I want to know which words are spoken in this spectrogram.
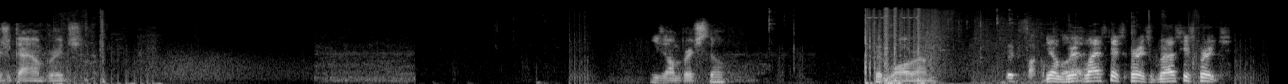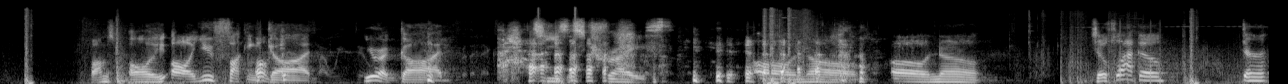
There's a guy on bridge. He's on bridge still. Good wall run. Good fucking Yo, play. Last hit bridge, last hit bridge. Bombs. Oh, you- oh, you fucking Oh, god. You're a god. Jesus Christ. Oh no. Oh no. Joe Flacco. Dun.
